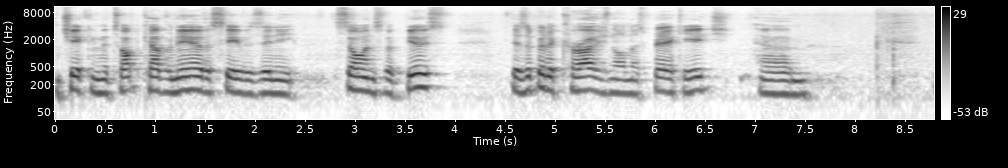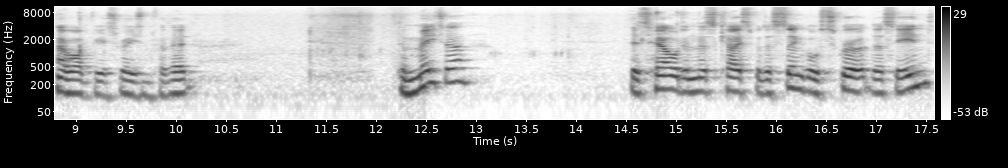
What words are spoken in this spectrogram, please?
I'm checking the top cover now to see if there's any signs of abuse. There's a bit of corrosion on this back edge. Um, no obvious reason for that. The meter is held in this case with a single screw at this end.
